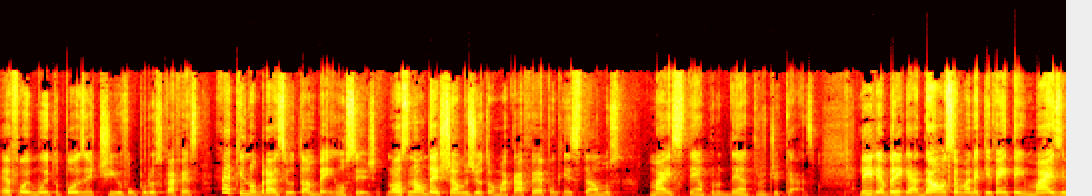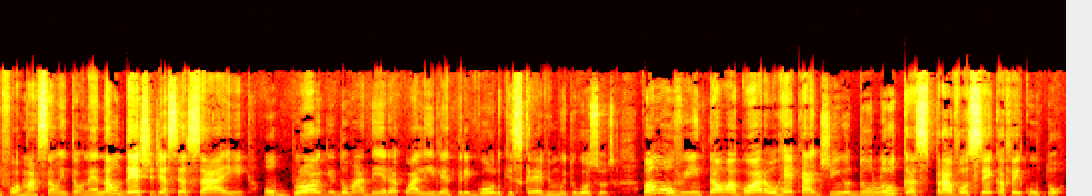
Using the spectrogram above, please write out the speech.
é, foi muito positivo para os cafés. Aqui no Brasil também, ou seja, nós não deixamos de tomar café porque estamos mais tempo dentro de casa. Lilian, brigadão. Semana que vem tem mais informação, então, né? Não deixe de acessar aí o blog do Madeira com a Lilian Trigolo, que escreve muito gostoso. Vamos ouvir, então, agora o recadinho do Lucas para você, cafeicultor.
